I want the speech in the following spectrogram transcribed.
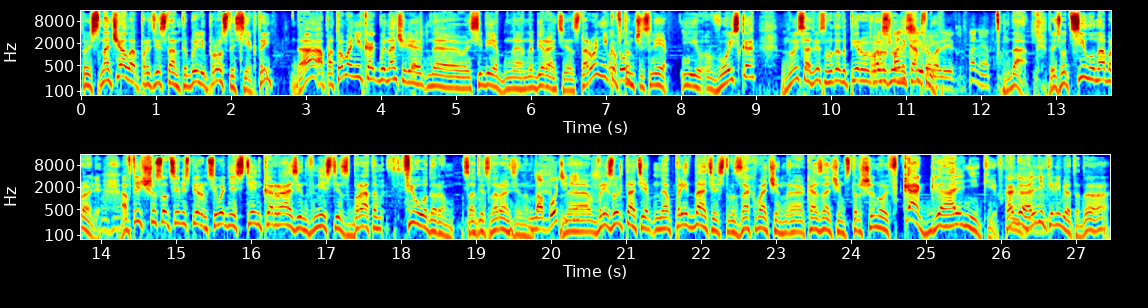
То есть сначала протестанты были просто сектой, да, а потом они как бы начали э, себе э, набирать сторонников, в Потом- том числе и войско. Ну и, соответственно, вот это первый вооруженный конфликт. Их. Понятно. Да, то есть вот силу набрали. А в 1671 сегодня Стенька Разин вместе с братом Федором, соответственно, Разиным. На ботике? э, В результате э, предательства захвачен э, казачьим старшиной в Кагальнике. В Кагальнике, ребята, да.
